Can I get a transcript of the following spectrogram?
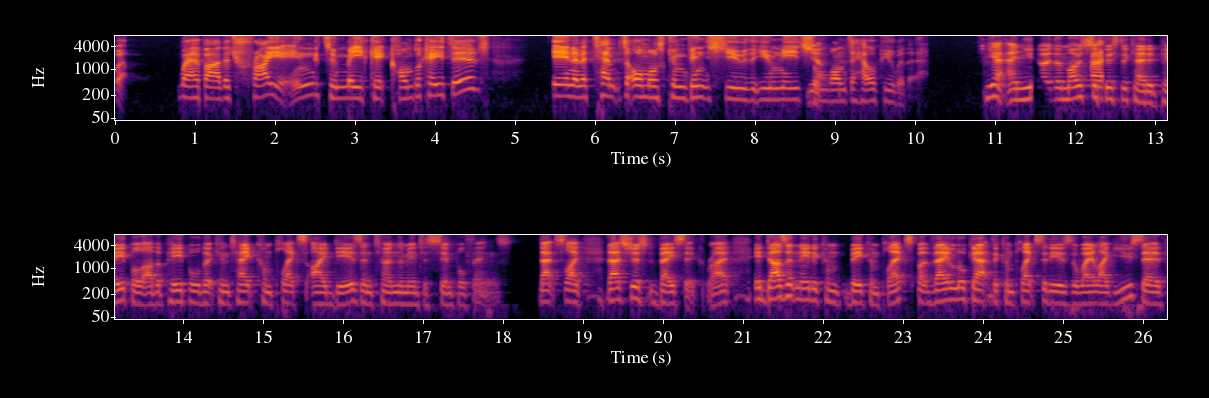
well, whereby they're trying to make it complicated in an attempt to almost convince you that you need someone yeah. to help you with it. Yeah, and you know, the most sophisticated people are the people that can take complex ideas and turn them into simple things. That's like that's just basic, right? It doesn't need to com- be complex, but they look at the complexity as the way, like you said,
